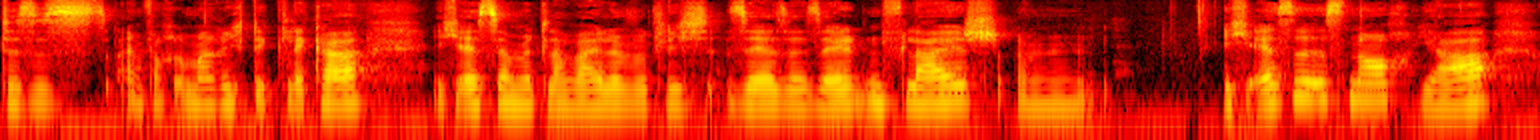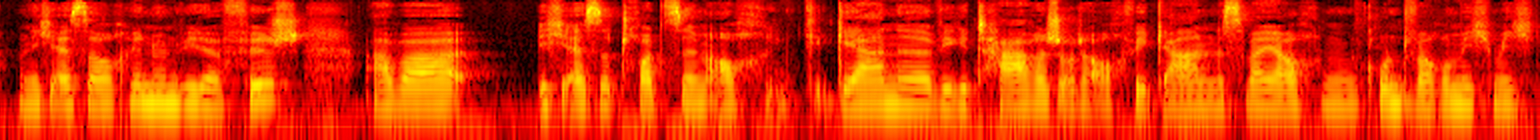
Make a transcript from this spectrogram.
das ist einfach immer richtig lecker. Ich esse ja mittlerweile wirklich sehr, sehr selten Fleisch. Ähm, ich esse es noch, ja, und ich esse auch hin und wieder Fisch, aber ich esse trotzdem auch gerne vegetarisch oder auch vegan. Das war ja auch ein Grund, warum ich mich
